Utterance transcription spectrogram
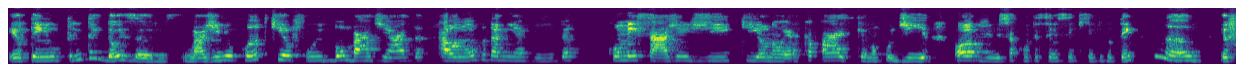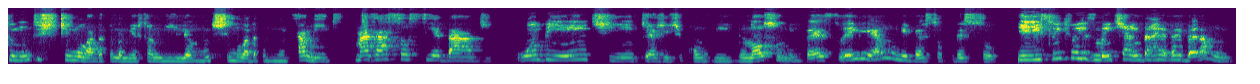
Eu tenho 32 anos. Imagine o quanto que eu fui bombardeada ao longo da minha vida com mensagens de que eu não era capaz, que eu não podia. Óbvio, isso aconteceu em 100% do tempo? Não. Eu fui muito estimulada pela minha família, muito estimulada por muitos amigos. Mas a sociedade, o ambiente em que a gente convive, o nosso universo, ele é um universo opressor. E isso, infelizmente, ainda reverbera muito.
